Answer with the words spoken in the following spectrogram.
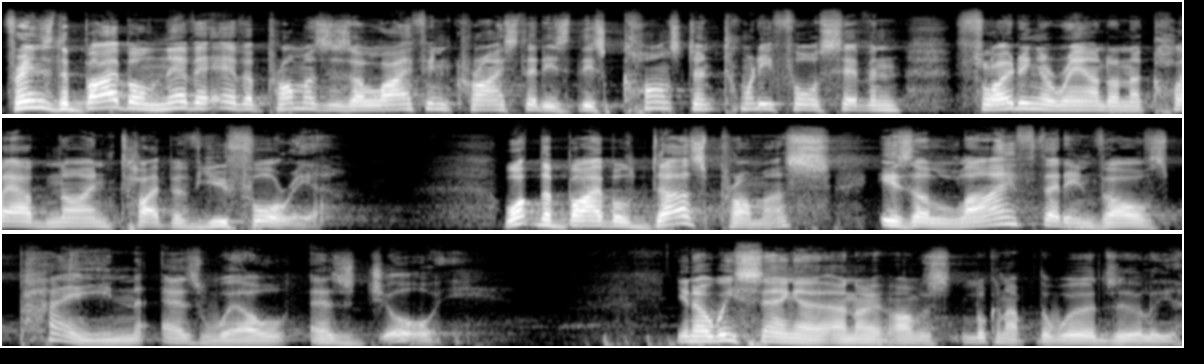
Friends, the Bible never ever promises a life in Christ that is this constant 24 7 floating around on a cloud nine type of euphoria. What the Bible does promise is a life that involves pain as well as joy. You know, we sang, a, and I, I was looking up the words earlier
